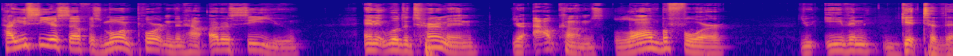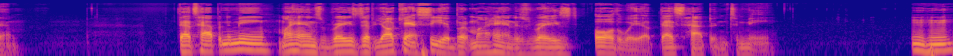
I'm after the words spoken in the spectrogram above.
How you see yourself is more important than how others see you, and it will determine your outcomes long before you even get to them. That's happened to me. My hand's raised up. Y'all can't see it, but my hand is raised all the way up. That's happened to me. Mm-hmm.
